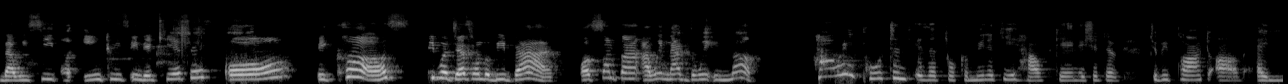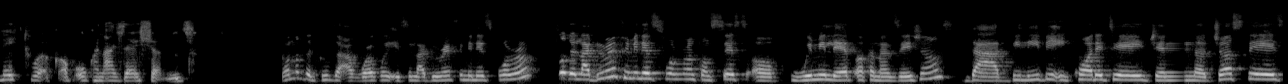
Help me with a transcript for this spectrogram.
that we see an increase in the cases, or because people just want to be bad, or sometimes are we not doing enough? How important is it for community healthcare initiative to be part of a network of organizations? One of the groups that I work with is the Liberian Feminist Forum. So the Liberian Feminist Forum consists of women-led organizations that believe in equality, gender justice,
